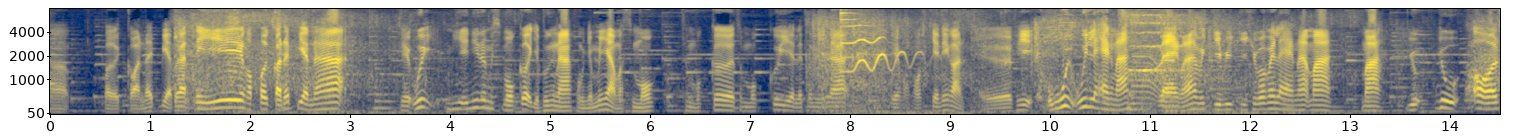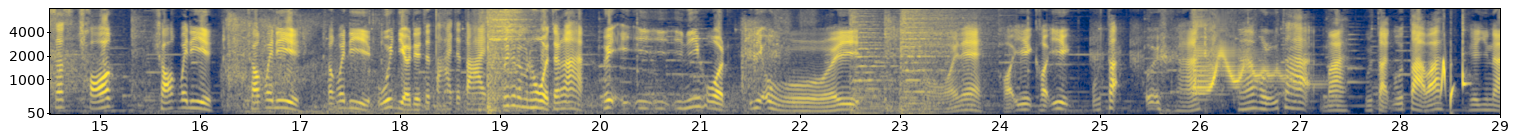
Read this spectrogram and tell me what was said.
ครับเปิดก่อนได้เปรียบกันนี่ขอเปิดก่อนได้เปรียบนะฮะโอเคอุ้ยมีไอ้นี่ด้วยมีสโมเกอร์อย่าเพิ่งนะ ผมยังไม่อยากมาสโมกสโมเกอร์สโมกกุ้ยอะไรพวกนี้นะเดี๋ยวผมขอเคลียร์นี่ก่อนเออพี่อุ้ยอุ้ยแรงนะ แรงนะเมื่อกี้เมื่อกี้คิดว่าไม่แรงนะมามาอยู่อยู่อ๋อซัสช็อกช็อกไปดีช็อกไปดีช็อกไปดีอุ้ยเดี๋ยวเดี๋ยวจะตายจะตายเฮ้ยทำไมมันโหดจังอะเฮ้ยอีอีอีนี่โหดอีนี่โอ้ยโอ้ยแน่ขออีกขออีกอุตะ เอ้ยหาฮะผลอุตตะมาอุตตะอุตตะวะเฮียอยู่ไหน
